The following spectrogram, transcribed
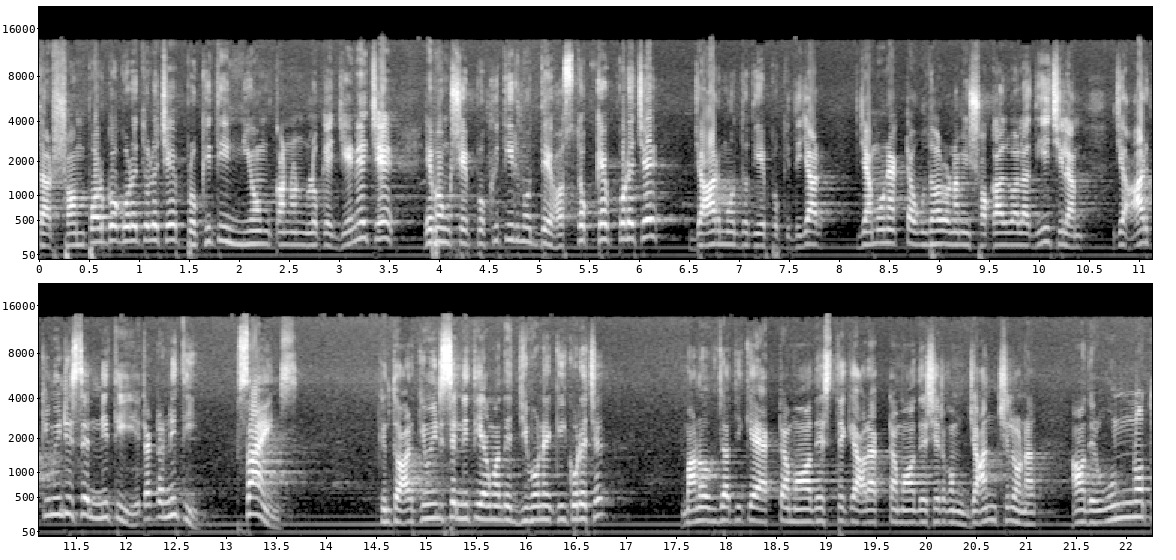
তার সম্পর্ক গড়ে তুলেছে, প্রকৃতির নিয়ম কানুনগুলোকে জেনেছে এবং সে প্রকৃতির মধ্যে হস্তক্ষেপ করেছে, যার মধ্য দিয়ে প্রকৃতি। যার যেমন একটা উদাহরণ আমি সকালবেলা দিয়েছিলাম যে আর্কিমিডিসের নীতি, এটা একটা নীতি, সায়েন্স। কিন্তু আর্কিমিডিসের নীতি আমাদের জীবনে কি করেছে? মানব জাতিকে একটা মহাদেশ থেকে আর একটা মহাদেশ এরকম যান ছিল না। আমাদের উন্নত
